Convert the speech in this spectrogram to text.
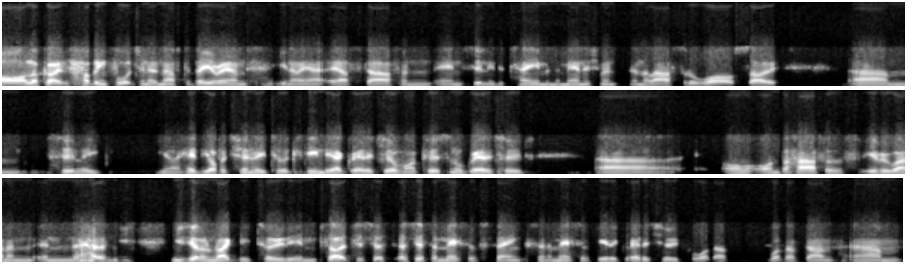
Oh, look, I, have been fortunate enough to be around, you know, our, our, staff and, and certainly the team and the management in the last little while. So, um, certainly, you know, had the opportunity to extend our gratitude, my personal gratitude, uh, on, on, behalf of everyone in, in uh, New Zealand rugby to them. So it's just it's just a massive thanks and a massive debt of gratitude for what they've what they've done. Um,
